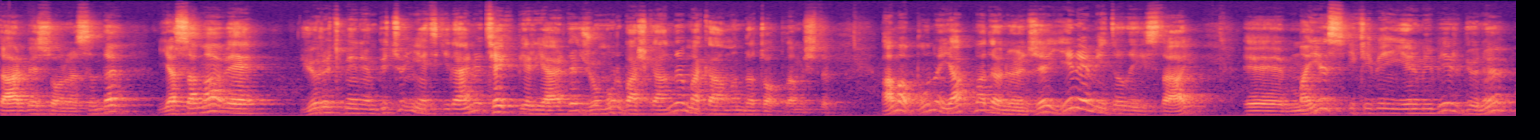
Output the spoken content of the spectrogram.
darbe sonrasında yasama ve yürütmenin bütün yetkilerini tek bir yerde Cumhurbaşkanlığı makamında toplamıştı. Ama bunu yapmadan önce yine Middle East Eye e, Mayıs 2021 günü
